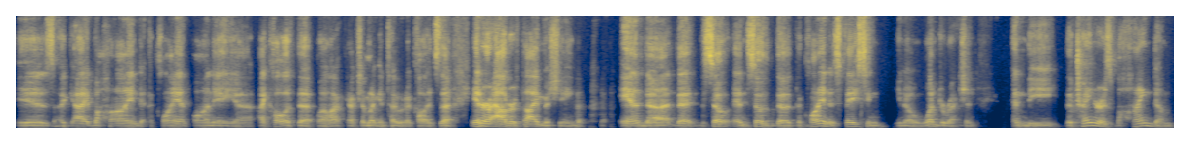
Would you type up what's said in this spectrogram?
is a guy behind a client on a. Uh, I call it the, well, actually, I'm not going to tell you what I call it. It's the inner outer thigh machine. And uh, that, so, and so the, the client is facing, you know, one direction and the, the trainer is behind them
